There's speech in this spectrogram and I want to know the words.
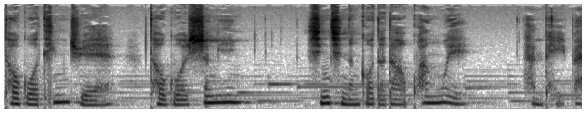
透过听觉、透过声音，心情能够得到宽慰和陪伴。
